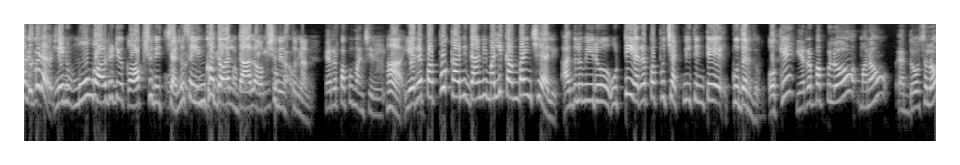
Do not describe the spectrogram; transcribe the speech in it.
అది కూడా? నేను మూంగ్ ఆల్రెడీ ఒక ఆప్షన్ ఇచ్చాను. సో ఇంకో దాల్ దాల్ ఆప్షన్ ఇస్తున్నాను ఎర్రపప్పు మంచిది. ఎర్రపప్పు కానీ దాన్ని మళ్ళీ కంబైన్ చేయాలి. అందులో మీరు ఉట్టి ఎర్రపప్పు చట్నీ తింటే కుదరదు. ఓకే? ఎర్రపప్పులో మనం దోశలో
